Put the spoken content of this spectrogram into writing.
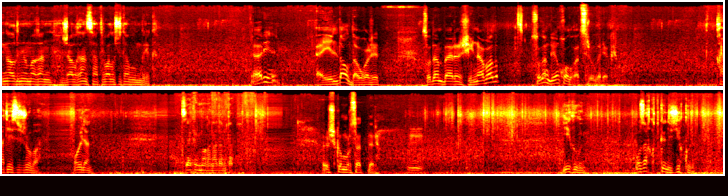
ең алдымен маған жалған сатып алушы табуым керек әрине. Әйелді алдау қажет. Содан бәрін жинап алып содан кейін қолға түсіру керек. Қатесіз жоба. Ойлан. Зәкір маған адам тап. Үш күн мұрсат бер. Екі күн. Ұзақ күткенді жек көремін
